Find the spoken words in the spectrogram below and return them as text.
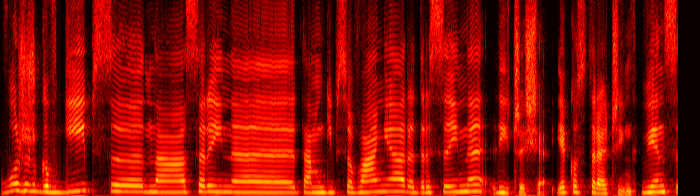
Włożysz go w gips e, na seryjne tam gipsowania, redresyjne, liczy się jako stretching. Więc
